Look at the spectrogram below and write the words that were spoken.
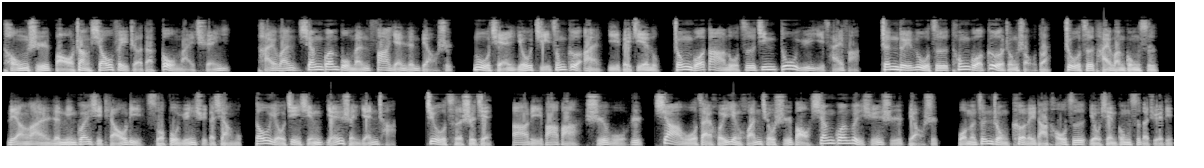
同时保障消费者的购买权益。台湾相关部门发言人表示，目前有几宗个案已被揭露，中国大陆资金都予以裁罚。针对陆资通过各种手段注资台湾公司，两岸人民关系条例所不允许的项目，都有进行严审严查。就此事件。阿里巴巴十五日下午在回应《环球时报》相关问询时表示：“我们尊重克雷达投资有限公司的决定，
